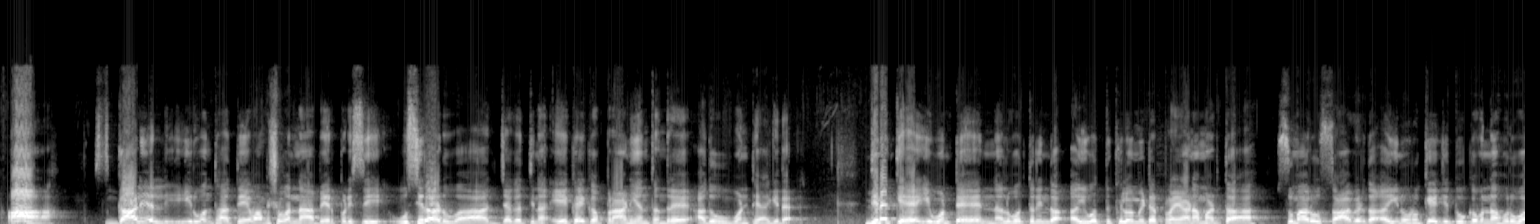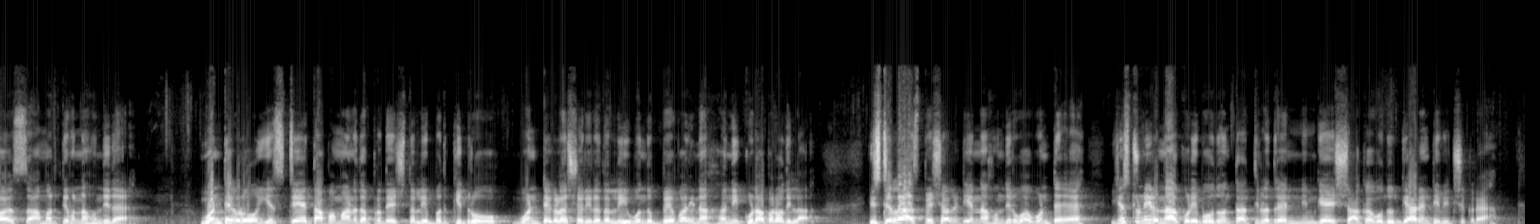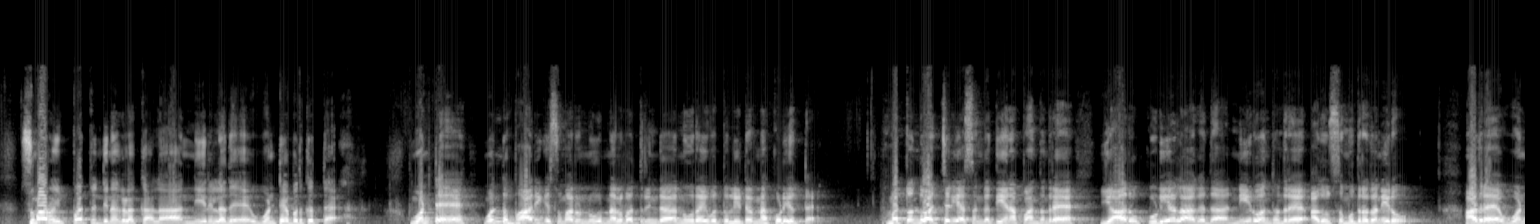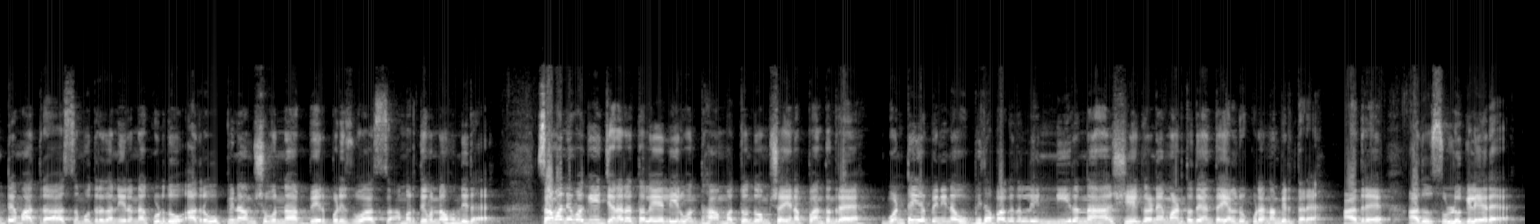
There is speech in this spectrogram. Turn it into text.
ಆ, ಗಾಳಿಯಲ್ಲಿ ಇರುವಂತಹ ತೇವಾಂಶವನ್ನು ಬೇರ್ಪಡಿಸಿ ಉಸಿರಾಡುವ ಜಗತ್ತಿನ ಏಕೈಕ ಪ್ರಾಣಿ ಅಂತಂದರೆ ಅದು ಒಂಟೆ ಆಗಿದೆ ದಿನಕ್ಕೆ ಈ ಒಂಟೆ ನಲವತ್ತರಿಂದ ಐವತ್ತು ಕಿಲೋಮೀಟರ್ ಪ್ರಯಾಣ ಮಾಡ್ತಾ ಸುಮಾರು ಸಾವಿರದ ಐನೂರು ಕೆ ಜಿ ತೂಕವನ್ನು ಹೊರುವ ಸಾಮರ್ಥ್ಯವನ್ನು ಹೊಂದಿದೆ. ಒಂಟೆಗಳು ಎಷ್ಟೇ ತಾಪಮಾನದ ಪ್ರದೇಶದಲ್ಲಿ ಬದುಕಿದ್ರೂ ಒಂಟೆಗಳ ಶರೀರದಲ್ಲಿ ಒಂದು ಬೆವರಿನ ಹನಿ ಕೂಡ ಬರೋದಿಲ್ಲ. ಇಷ್ಟೆಲ್ಲ ಸ್ಪೆಷಾಲಿಟಿಯನ್ನು ಹೊಂದಿರುವ ಒಂಟೆ ಎಷ್ಟು ನೀರನ್ನು ಕುಡಿಬಹುದು ಅಂತ ತಿಳಿದ್ರೆ ನಿಮಗೆ ಶಾಕ್ ಆಗೋದು ಗ್ಯಾರಂಟಿ ವೀಕ್ಷಕರೇ. ಸುಮಾರು ಇಪ್ಪತ್ತು ದಿನಗಳ ಕಾಲ ನೀರಿಲ್ಲದೆ ಒಂಟೆ ಬದುಕುತ್ತೆ. ಒಂಟೆ ಒಂದು ಬಾರಿಗೆ ಸುಮಾರು ನೂರ ನಲವತ್ತರಿಂದ ನೂರೈವತ್ತು ಲೀಟರ್ನ ಕುಡಿಯುತ್ತೆ. ಮತ್ತೊಂದು ಅಚ್ಚರಿಯ ಸಂಗತಿ ಏನಪ್ಪ ಅಂತಂದರೆ ಯಾರು ಕುಡಿಯಲಾಗದ ನೀರು ಅಂತಂದರೆ ಅದು ಸಮುದ್ರದ ನೀರು. ಆದರೆ ಒಂಟೆ ಮಾತ್ರ ಸಮುದ್ರದ ನೀರನ್ನು ಕುಡಿದು ಅದರ ಉಪ್ಪಿನ ಅಂಶವನ್ನು ಬೇರ್ಪಡಿಸುವ ಸಾಮರ್ಥ್ಯವನ್ನು ಹೊಂದಿದೆ. ಸಾಮಾನ್ಯವಾಗಿ ಜನರ ತಲೆಯಲ್ಲಿ ಇರುವಂತಹ ಮತ್ತೊಂದು ಅಂಶ ಏನಪ್ಪ ಅಂತಂದರೆ, ಒಂಟೆಯ ಬೆನ್ನಿನ ಉಬ್ಬಿದ ಭಾಗದಲ್ಲಿ ನೀರನ್ನು ಶೇಖರಣೆ ಮಾಡ್ತದೆ ಅಂತ ಎಲ್ಲರೂ ಕೂಡ ನಂಬಿರ್ತಾರೆ. ಆದರೆ ಅದು ಸುಳ್ಳು ಗೆಳೆಯರೇ.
